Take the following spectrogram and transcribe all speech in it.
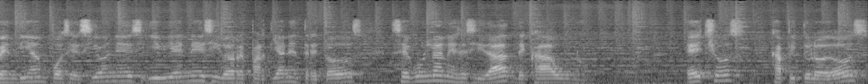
vendían posesiones y bienes y los repartían entre todos según la necesidad de cada uno. Hechos capítulo 2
